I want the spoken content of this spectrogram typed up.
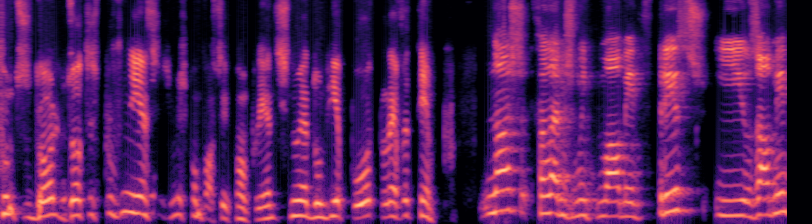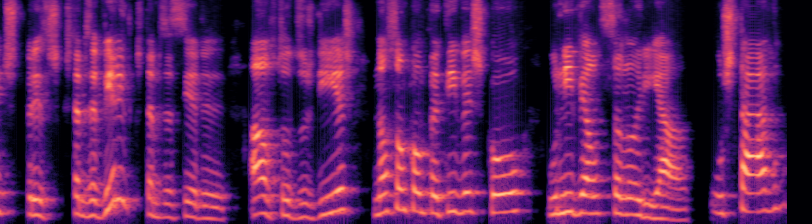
fornecedores de outras proveniências, mas como você compreende, isto não é de um dia para o outro, leva tempo. Nós falamos muito no aumento de preços e os aumentos de preços que estamos a ver e que estamos a ser eh, alvo todos os dias não são compatíveis com o nível salarial. O Estado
